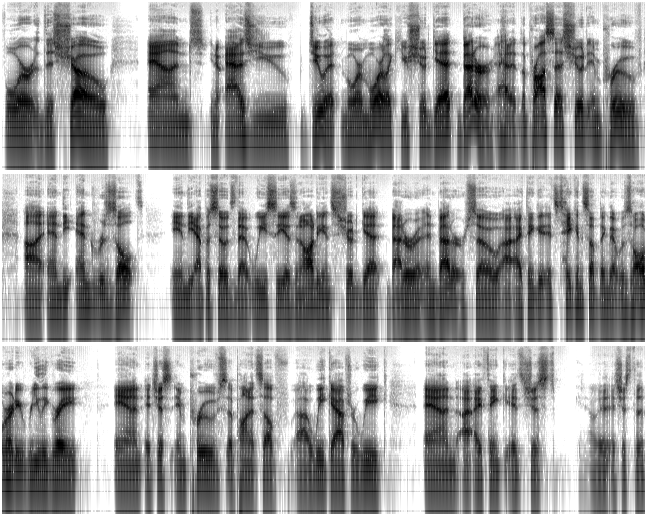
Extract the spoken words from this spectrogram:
for this show. And, you know, as you do it more and more, like you should get better at it. The process should improve. Uh, and the end result in the episodes that we see as an audience should get better and better. So I think it's taken something that was already really great and it just improves upon itself uh, week after week. And I, think it's just you know it's just the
